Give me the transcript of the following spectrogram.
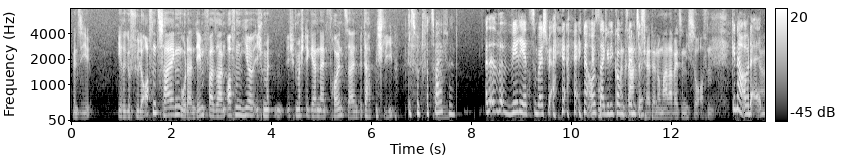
wenn sie ihre Gefühle offen zeigen oder in dem Fall sagen, offen hier, ich, ich möchte gerne dein Freund sein, bitte hab mich lieb. Das wirkt verzweifelt. Ähm, also äh, wäre jetzt ja. zum Beispiel eine Aussage, die kommen man könnte. das hört ja normalerweise nicht so offen. Genau, aber da, ja.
